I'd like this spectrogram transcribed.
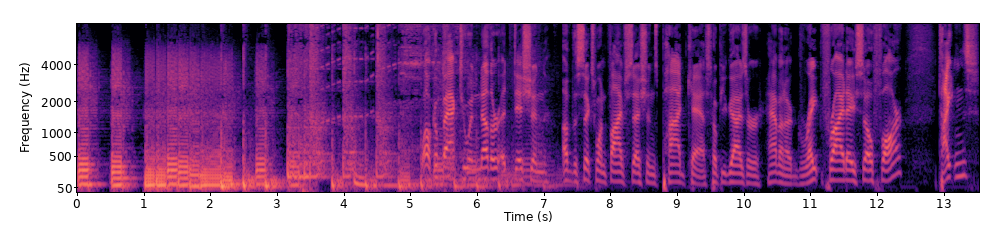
Welcome back to another edition of the 615 Sessions podcast. Hope you guys are having a great Friday so far. Titans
